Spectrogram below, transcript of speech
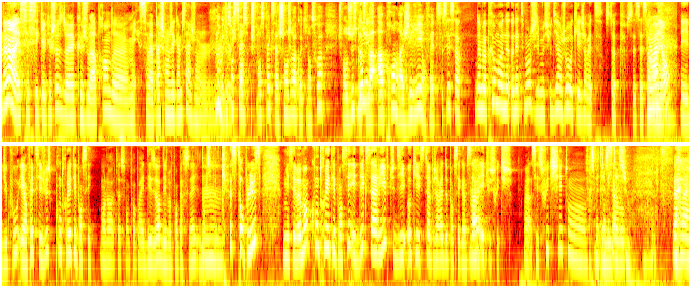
Non, non, c'est c'est quelque chose de- que je dois apprendre, euh, mais ça va pas changer comme ça. Non, mais de toute façon, je pense, je pense pas que ça changera quoi qu'il en soit. Je pense juste que Non, tu mais- vas apprendre à gérer en fait. C'est ça. Non, mais après, au moins, honn- honnêtement, je me suis dit un jour, ok, j'arrête, stop, ça, ça sert à rien. Et du coup, et en fait, c'est juste contrôler tes pensées. Bon, là, de toute façon, on peut en parler des heures de développement personnel dans ce Mm. podcast en plus. Mais c'est vraiment contrôler tes pensées. Et dès que ça arrive, tu te dis, ok, stop, j'arrête de penser comme ça, Ouais. et tu switches. Voilà, c'est switcher ton. On va se mettre à la Ton cerveau. Ouais.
